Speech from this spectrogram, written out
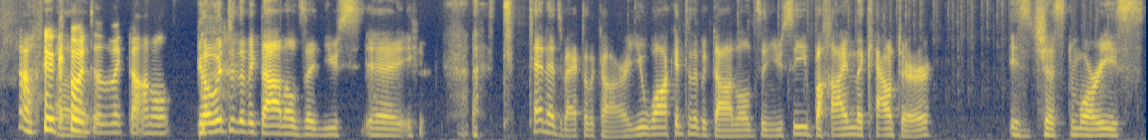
I'm gonna go Uh, into the McDonald's. go into the McDonald's and you uh, Ted heads back to the car. You walk into the McDonald's and you see behind the counter is just Maurice,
